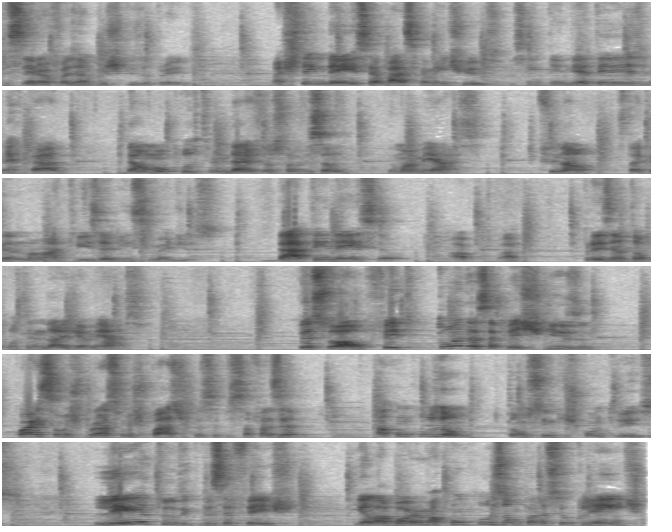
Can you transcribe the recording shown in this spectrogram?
precisaria fazer uma pesquisa para isso. Mas tendência é basicamente isso: você entender a tendência do mercado, dar uma oportunidade na sua visão e uma ameaça. No final, você está criando uma matriz ali em cima disso. Dá a tendência, apresenta a oportunidade e ameaça. Pessoal, feito toda essa pesquisa, quais são os próximos passos que você precisa fazer? A conclusão, tão simples quanto isso. Leia tudo que você fez e elabore uma conclusão para seu cliente,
